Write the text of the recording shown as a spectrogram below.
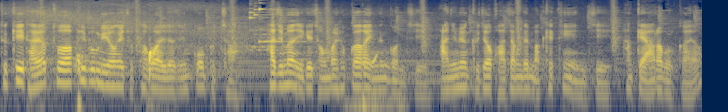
특히 다이어트와 피부 미용에 좋다고 알려진 꼼프차. 하지만 이게 정말 효과가 있는 건지 아니면 그저 과장된 마케팅인지 함께 알아볼까요?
